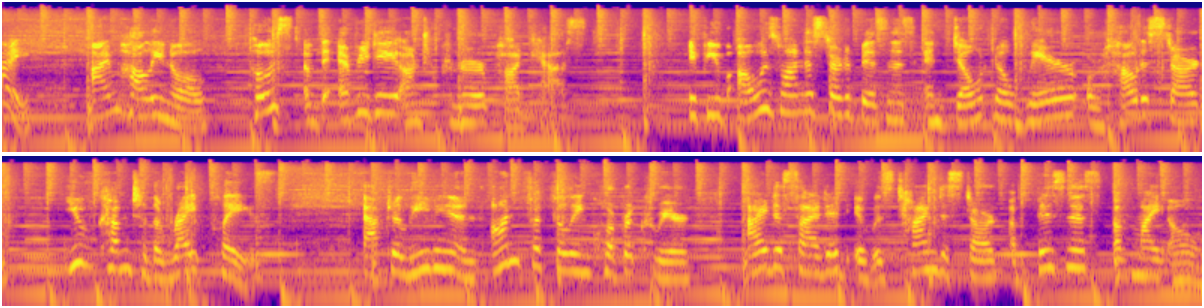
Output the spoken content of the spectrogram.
Hi, I'm Holly Knoll, host of the Everyday Entrepreneur podcast. If you've always wanted to start a business and don't know where or how to start, you've come to the right place. After leaving an unfulfilling corporate career, I decided it was time to start a business of my own.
